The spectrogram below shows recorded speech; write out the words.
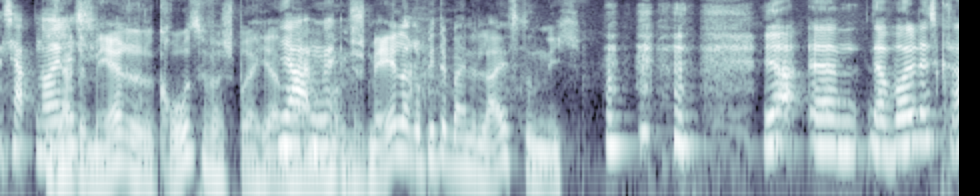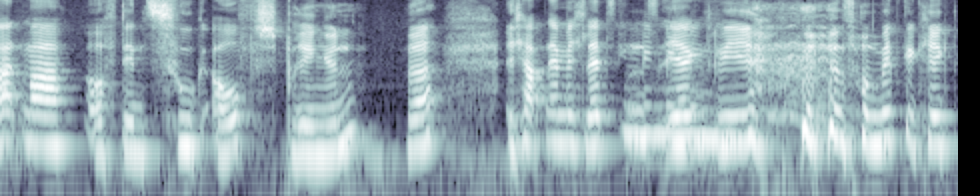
ich habe Ich hatte neulich. mehrere große Versprecher, Ja, aber me- schmälere bitte meine Leistung nicht. Ja, ähm, da wollte ich gerade mal auf den Zug aufspringen. Ja? Ich habe nämlich letztens irgendwie so mitgekriegt,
